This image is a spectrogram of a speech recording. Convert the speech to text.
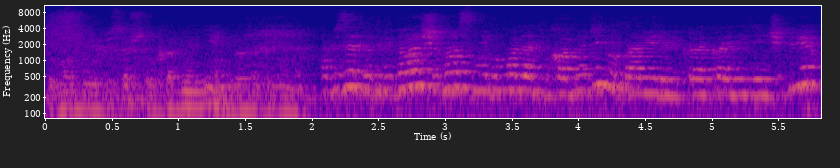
то можно и писать, что выходные дни мы должны принимать. Обязательно, Дмитрий Николаевич, у нас не попадает в выходной день, мы проверили край- крайний день четверг,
